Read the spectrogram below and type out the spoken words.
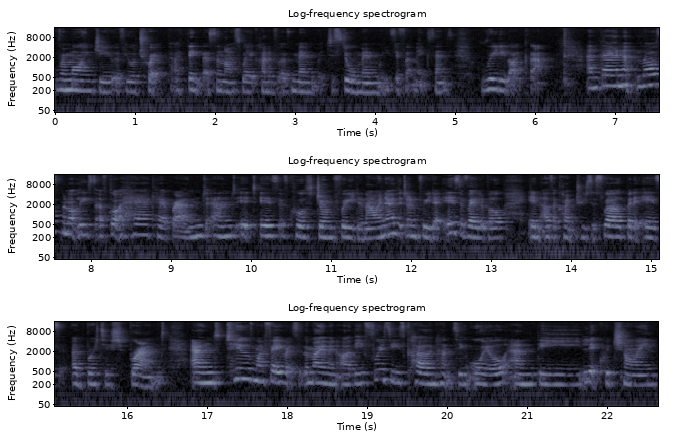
remind you of your trip. I think that's a nice way kind of of mem to store memories if that makes sense really like that. And then last but not least, I've got a hair care brand and it is of course John Frieda. Now I know that John Frieda is available in other countries as well, but it is a British brand. And two of my favourites at the moment are the Frizz Ease Curl Enhancing Oil and the Liquid Shine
